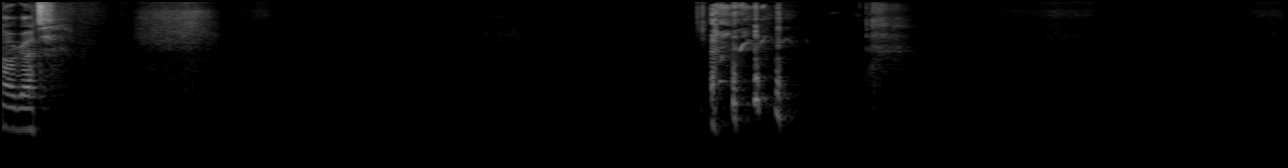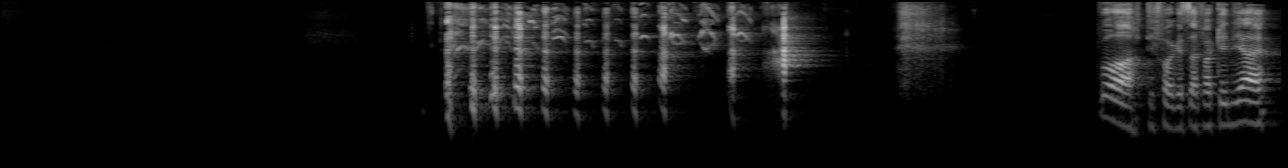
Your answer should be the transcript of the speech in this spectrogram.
Oh Gott. Folge ist einfach genial.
